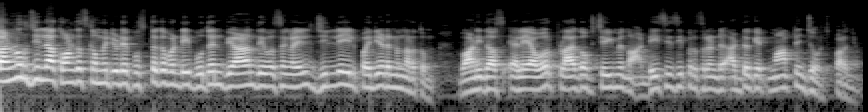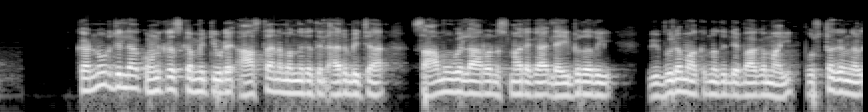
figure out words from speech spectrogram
കണ്ണൂർ ജില്ലാ കോൺഗ്രസ് കമ്മിറ്റിയുടെ പുസ്തക വണ്ടി ബുധൻ വ്യാഴം ദിവസങ്ങളിൽ ജില്ലയിൽ പര്യടനം നടത്തും. വാണിദാസ് എളയാവൂർ ഫ്ളാഗ് ഓഫ് ചെയ്യുമെന്ന് D C C president advocate Martin George പറഞ്ഞു. കണ്ണൂർ ജില്ലാ കോൺഗ്രസ് കമ്മിറ്റിയുടെ ആസ്ഥാന മന്ദിരത്തിൽ ആരംഭിച്ച സാമൂഹ്യ ആറോൺ സ്മാരക ലൈബ്രറി വിപുലമാക്കുന്നതിന്റെ ഭാഗമായി പുസ്തകങ്ങൾ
